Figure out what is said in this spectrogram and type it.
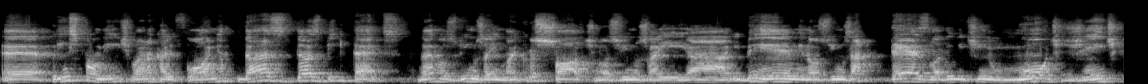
é, principalmente lá na Califórnia, das, das Big Techs. Né? Nós vimos aí Microsoft, nós vimos aí a IBM, nós vimos a Tesla demitindo um monte de gente,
